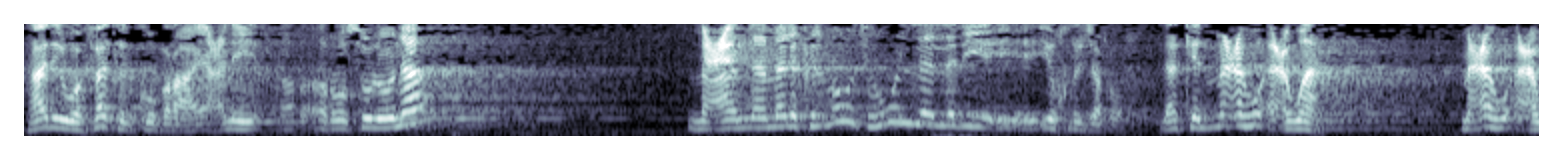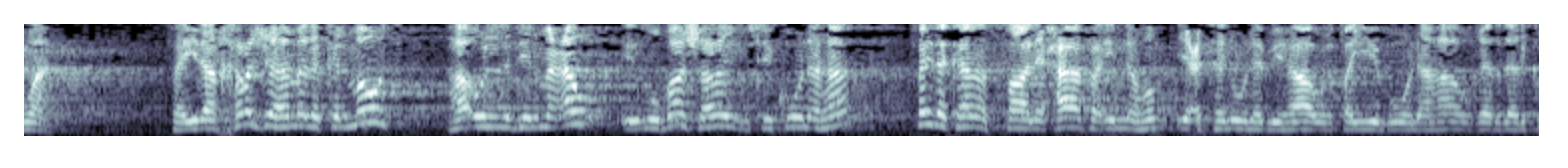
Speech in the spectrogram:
هذه الوفاة الكبرى يعني رسلنا مع أن ملك الموت هو الذي يخرج الروح لكن معه أعوان معه أعوان. فإذا خرجها ملك الموت هؤلاء الذين معه مباشرة يمسكونها فإذا كانت صالحة فإنهم يعتنون بها ويطيبونها وغير ذلك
